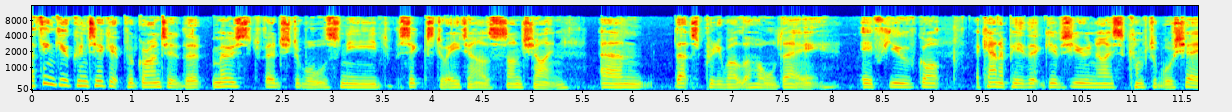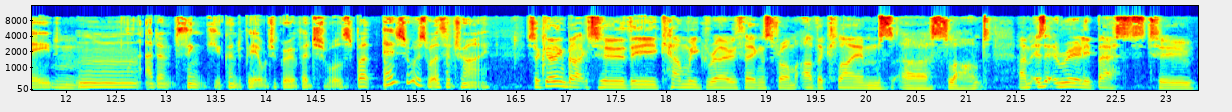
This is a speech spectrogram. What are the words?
I think you can take it for granted that most vegetables need six to eight hours sunshine, and that's pretty well the whole day. If you've got a canopy that gives you nice, comfortable shade, mm, I don't think you're going to be able to grow vegetables, but it's always worth a try. So going back to the can we grow things from other climes uh, slant, um, is it really best to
